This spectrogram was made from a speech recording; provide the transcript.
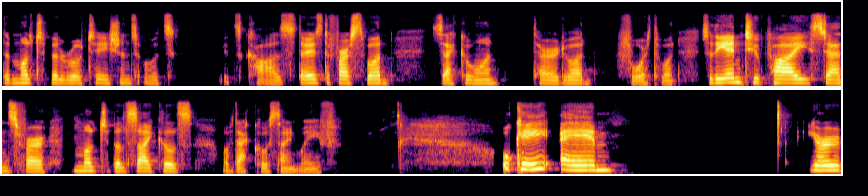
the multiple rotations. Oh, it's, it's cos. There's the first one, second one, third one, fourth one. So the n2 pi stands for multiple cycles of that cosine wave. Okay, um, you're,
